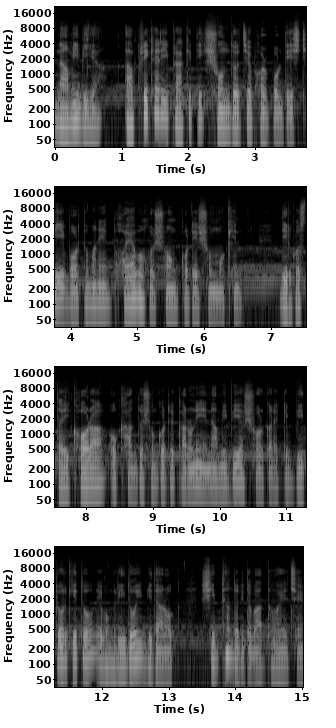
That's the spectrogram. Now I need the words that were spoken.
নামিবিয়া, আফ্রিকার এই প্রাকৃতিক সৌন্দর্যে ভরপুর দেশটি বর্তমানে ভয়াবহ সংকটের সম্মুখীন। দীর্ঘস্থায়ী খরা ও খাদ্য সংকটের কারণে নামিবিয়া সরকার একটি বিতর্কিত এবং হৃদয় বিদারক সিদ্ধান্ত নিতে বাধ্য হয়েছে।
